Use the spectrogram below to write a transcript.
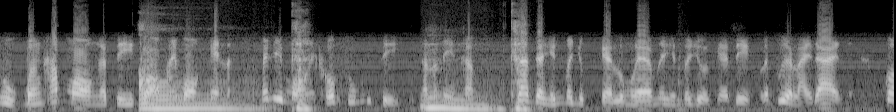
ถูกบังคับมองอะตีกรอบให้มองแค่นั้นไม่ได้มองให้ครบทุกมิติเท่านั้นเองครับมถ้าค่ะจะเห็นประโยชน์แก่โรงแรมและเห็นประโยชน์แก่เด็ก และเพื่อรายได้เนี่ยก็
